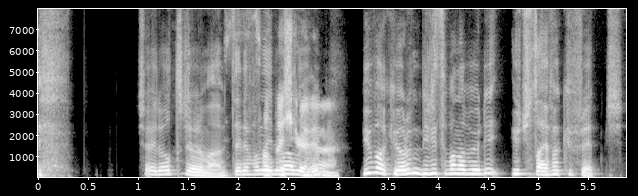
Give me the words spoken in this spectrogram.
şöyle oturuyorum abi, telefonu elime Sataşıyor değil alıyorum. mi? Bir bakıyorum birisi bana böyle 3 sayfa küfretmiş.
